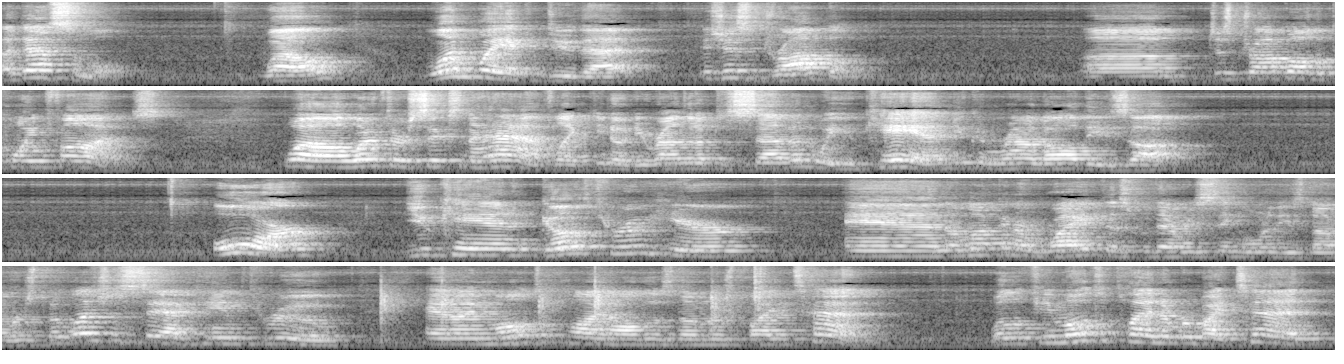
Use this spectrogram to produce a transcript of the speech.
a decimal? Well, one way I can do that is just drop them. Um, just drop all the point fives. Well, what if they're six and a half? Like, you know, do you round it up to seven? Well, you can. You can round all these up. Or you can go through here And I'm not going to write this with every single one of these numbers, but let's just say I came through and I multiplied all those numbers by 10. Well, if you multiply a number by 10,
